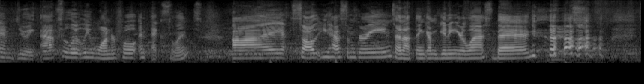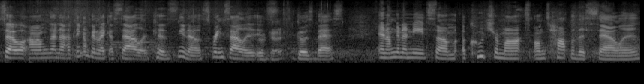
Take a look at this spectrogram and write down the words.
Am doing absolutely wonderful and excellent. I saw that you have some greens, and I think I'm getting your last bag. Yes. so I'm gonna. I think I'm gonna make a salad because you know spring salad is, Okay. goes best. And I'm gonna need some accoutrements on top of this salad.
